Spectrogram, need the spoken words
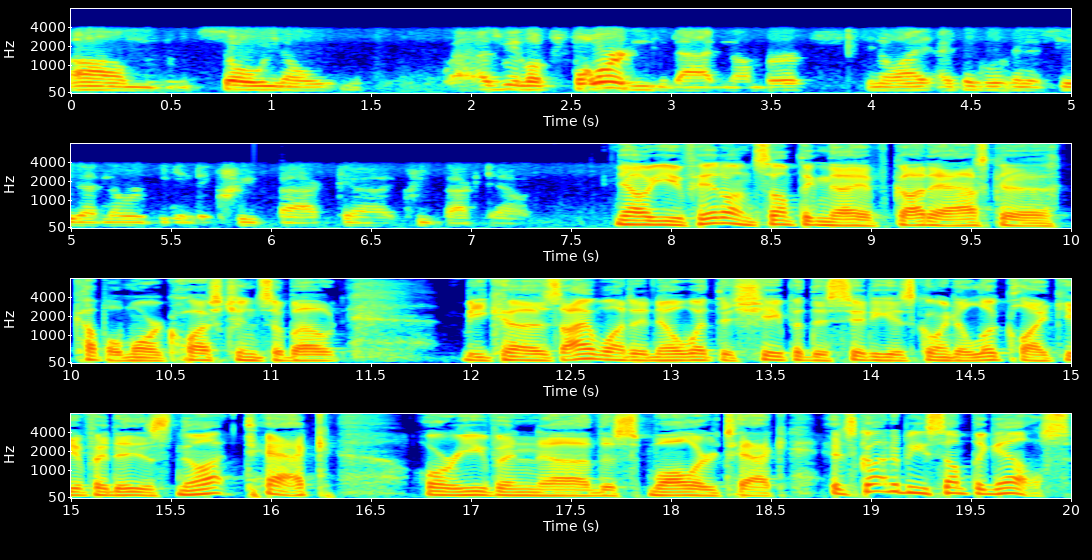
Um, so you know as we look forward into that number, you know, I, I think we're going to see that number begin to creep back, uh, creep back down. Now, you've hit on something that I've got to ask a couple more questions about because I want to know what the shape of the city is going to look like. If it is not tech or even uh, the smaller tech, it's got to be something else.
